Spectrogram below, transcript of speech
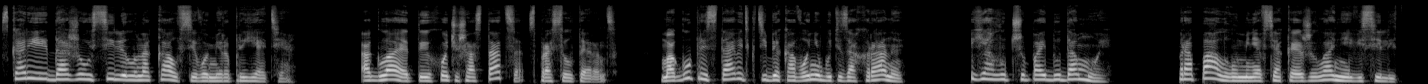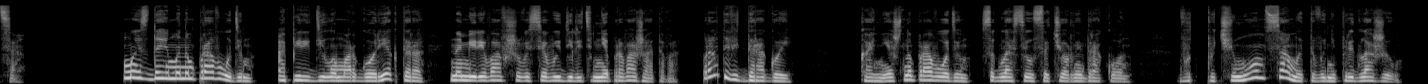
Скорее, даже усилило накал всего мероприятия. «Аглая, ты хочешь остаться?» — спросил Терренс. «Могу представить к тебе кого-нибудь из охраны. Я лучше пойду домой. Пропало у меня всякое желание веселиться. «Мы с Дэймоном проводим», — опередила Марго ректора, намеревавшегося выделить мне провожатого. «Правда ведь, дорогой?» «Конечно, проводим», — согласился черный дракон. «Вот почему он сам этого не предложил?»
